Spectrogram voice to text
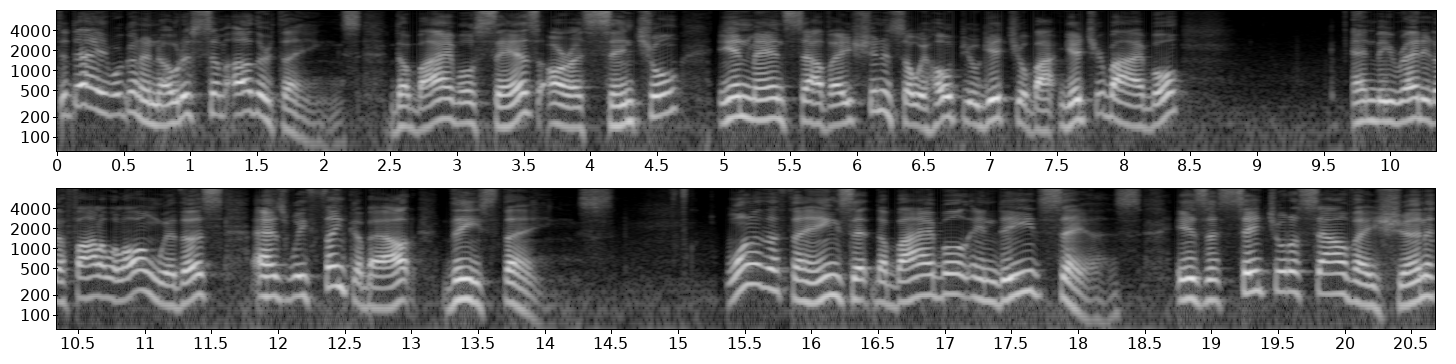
Today we're going to notice some other things the Bible says are essential in man's salvation and so we hope you'll get your, get your Bible and be ready to follow along with us as we think about these things. One of the things that the Bible indeed says is essential to salvation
